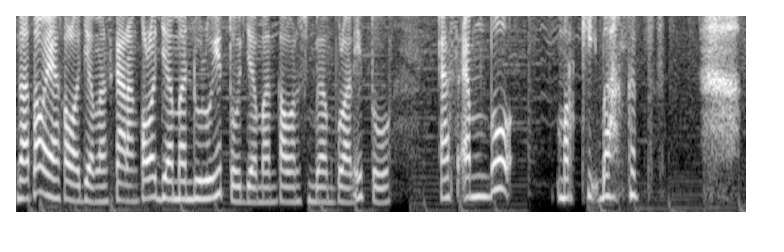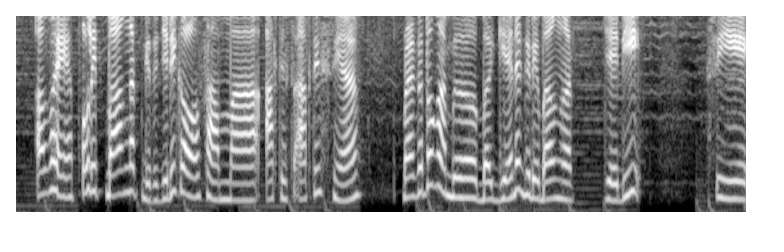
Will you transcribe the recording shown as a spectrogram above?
nggak tahu ya kalau zaman sekarang. Kalau zaman dulu itu, zaman tahun 90-an itu, SM tuh merki banget. Apa ya, pelit banget gitu. Jadi kalau sama artis-artisnya, mereka tuh ngambil bagiannya gede banget jadi si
